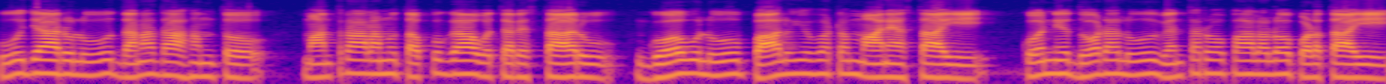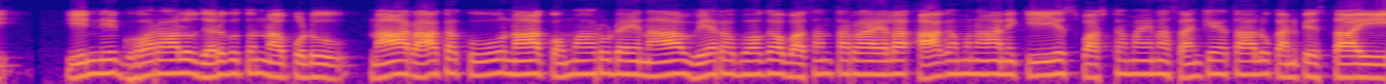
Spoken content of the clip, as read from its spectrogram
పూజారులు ధనదాహంతో మంత్రాలను తప్పుగా ఉచ్చరిస్తారు. గోవులు పాలు ఇవ్వటం మానేస్తాయి. కొన్ని దూడలు వింత రూపాలలో పడతాయి. ఇన్ని ఘోరాలు జరుగుతున్నప్పుడు నా రాకకు నా కుమారుడైన వీరభోగ వసంతరాయల ఆగమనానికి స్పష్టమైన సంకేతాలు కనిపిస్తాయి.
